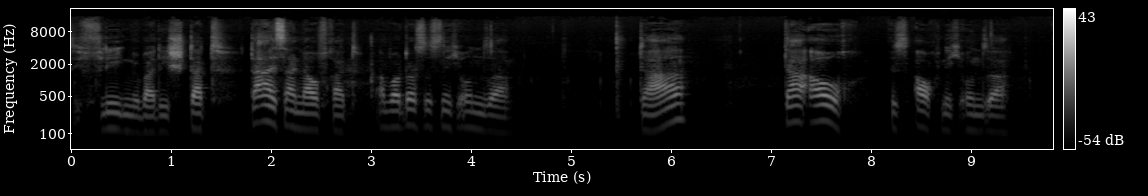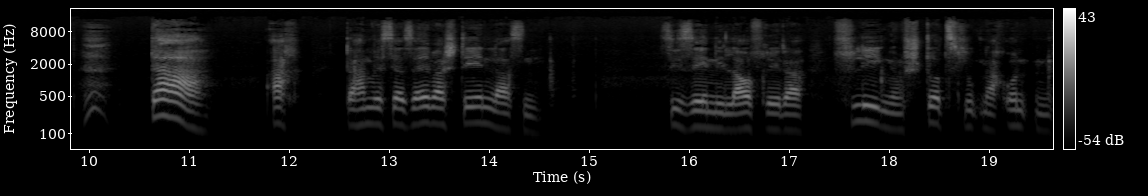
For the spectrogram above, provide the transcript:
Sie fliegen über die Stadt. Da ist ein Laufrad, aber das ist nicht unser. Da, da auch, ist auch nicht unser. Da! Ach, da haben wir es ja selber stehen lassen. Sie sehen die Laufräder fliegen im Sturzflug nach unten,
